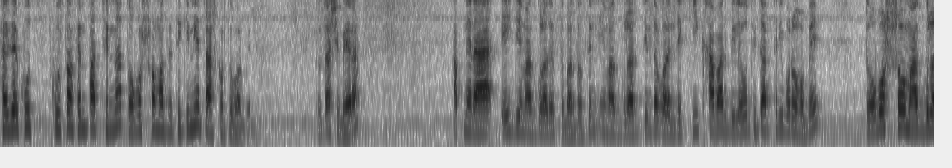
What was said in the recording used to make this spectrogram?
সাইজের খুঁজ খুঁজতেছেন, পাচ্ছেন না তো অবশ্য আমাদের থেকে নিয়ে চাষ করতে পারবেন। তো চাষি ভাইরা আপনারা এই যে মাছগুলো দেখতে পারতেছেন, এই মাছগুলার চিন্তা করেন যে কি খাবার দিলে অতি তাড়াতাড়ি বড় হবে। তো অবশ্য মাছগুলো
